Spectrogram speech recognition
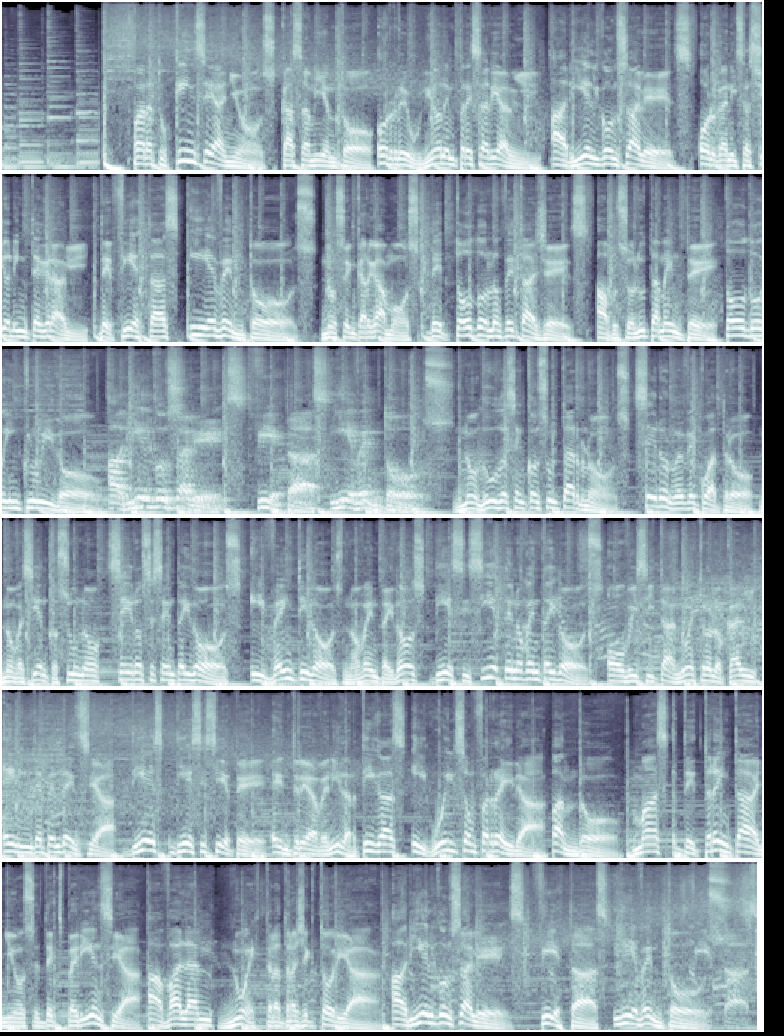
Para tus 15 años, casamiento o reunión empresarial, Ariel González, organización integral de fiestas y eventos. Nos encargamos de todos los detalles, absolutamente todo incluido. Ariel González, fiestas y eventos. No dudes en consultarnos 094 901 062 y 2292 1792 o visita nuestro local en Independencia 1017 entre Avenida Artigas y Wilson Ferreira, Pando. Más de 30 años de experiencia avalan nuestra trayectoria. Ariel González, fiestas y eventos.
